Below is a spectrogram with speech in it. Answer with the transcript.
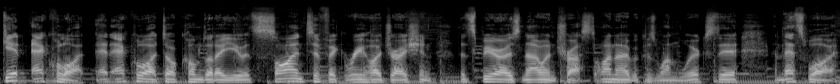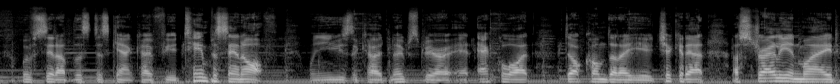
Get Aqualyte at aqualyte.com.au. It's scientific rehydration that Spearos know and trust. I know because one works there, and that's why we've set up this discount code for you 10% off when you use the code NoobSpearo at aqualyte.com.au. Check it out. Australian made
